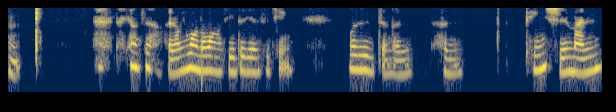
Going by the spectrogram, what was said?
嗯，他像是很很容易忘东忘西这件事情，或是整个很平时蛮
